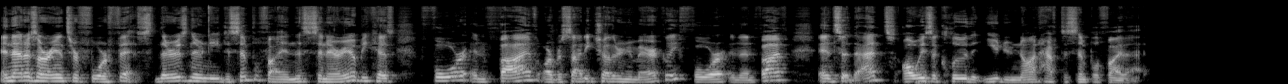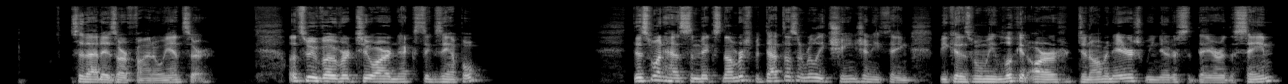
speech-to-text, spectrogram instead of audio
And that is our answer 4 fifths. There is no need to simplify in this scenario because 4 and 5 are beside each other numerically, 4 and then 5. And so that's always a clue that you do not have to simplify that. So that is our final answer. Let's move over to our next example. This one has some mixed numbers, but that doesn't really change anything because when we look at our denominators, we notice that they are the same.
